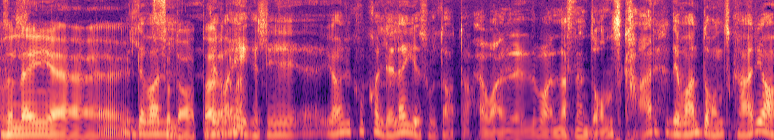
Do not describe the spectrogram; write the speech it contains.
Altså Det var, leiesoldater? det var egentlig Ja, vi kan kalle det leiesoldater. Det, var det var nesten en dansk hær. Det var en dansk hær, ja.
